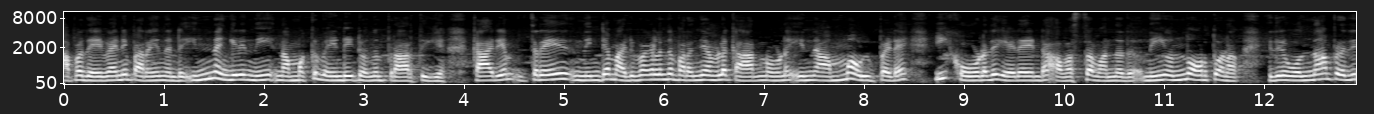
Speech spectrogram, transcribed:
അപ്പോൾ ദേവ്യാനി പറയുന്നുണ്ട് ഇന്നെങ്കിലും നീ നമുക്ക് വേണ്ടിയിട്ടൊന്ന് പ്രാർത്ഥിക്കുക കാര്യം ഇത്രയും നിന്റെ മരുമകളെന്ന് പറഞ്ഞ അവൾ കാരണമാണ് ഇന്ന് അമ്മ ഉൾപ്പെടെ ഈ കോടതി കേടേണ്ട അവസ്ഥ വന്നത്. നീ ഒന്ന് ഓർത്തോണം. ഇതിൽ ഒന്നാം പ്രതി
